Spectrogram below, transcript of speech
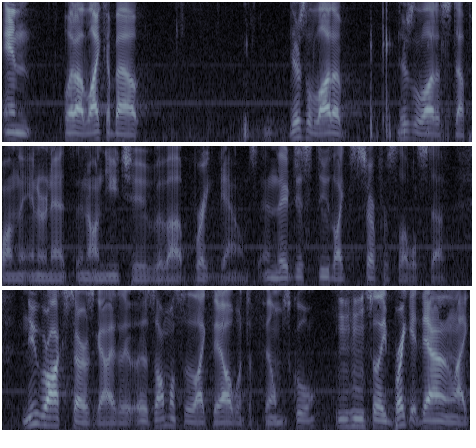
And what I like about there's a lot of there's a lot of stuff on the internet and on YouTube about breakdowns, and they just do like surface level stuff. New rock stars guys, it was almost like they all went to film school, Mm-hmm. so they break it down and like,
